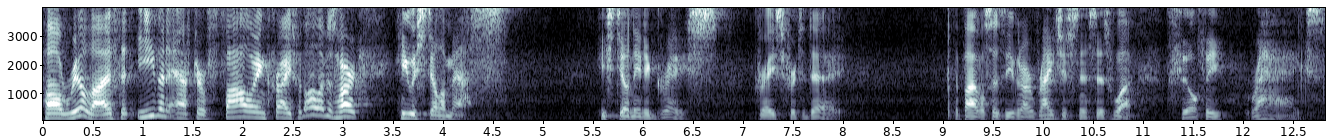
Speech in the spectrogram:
Paul realized that even after following Christ with all of his heart, he was still a mess. He still needed grace, grace for today. The Bible says even our righteousness is what? Filthy rags.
